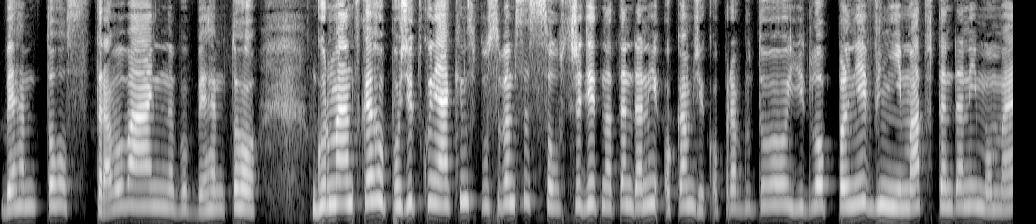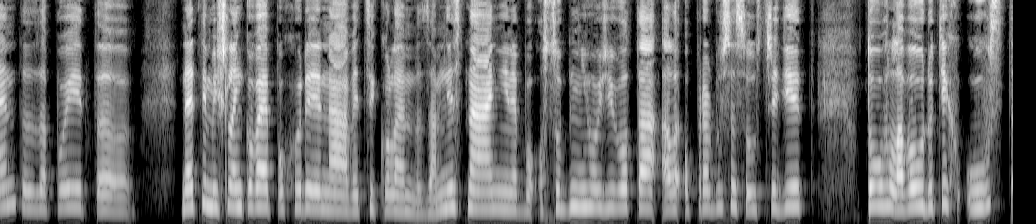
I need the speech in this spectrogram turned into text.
během toho stravování nebo během toho gurmánského požitku nějakým způsobem se soustředit na ten daný okamžik. Opravdu to jídlo plně vnímat v ten daný moment, zapojit eh, ne ty myšlenkové pochody na věci kolem zaměstnání nebo osobního života, ale opravdu se soustředit tou hlavou do těch úst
